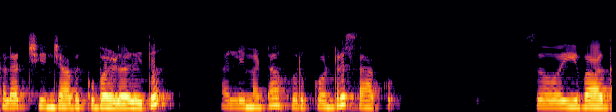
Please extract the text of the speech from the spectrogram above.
ಕಲರ್ ಚೇಂಜ್ ಆಗಬೇಕು ಬೆಳ್ಳುಳ್ಳಿದು. ಅಲ್ಲಿ ಮಟ ಹುರ್ಕೊಂಡ್ರೆ ಸಾಕು. ಸೊ ಇವಾಗ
